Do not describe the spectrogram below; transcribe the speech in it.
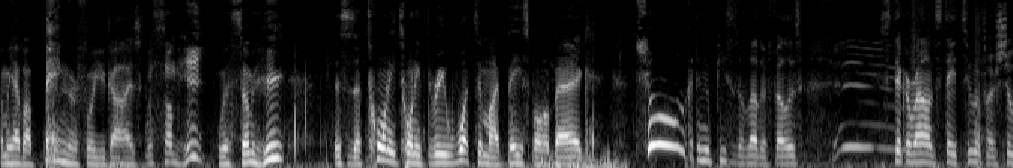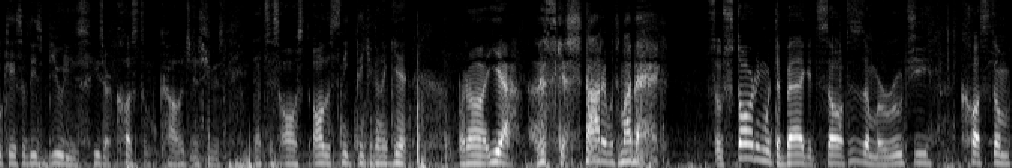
And we have a banger for you guys with some heat. with some heat. This is a 2023 What's in My Baseball Bag. Choo! Look at the new pieces of leather, fellas. Stick around, stay tuned for a showcase of these beauties. These are custom college issues. That's just all, all the sneak peek you're gonna get. But uh, yeah, let's get started with my bag. So starting with the bag itself, this is a Marucci custom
